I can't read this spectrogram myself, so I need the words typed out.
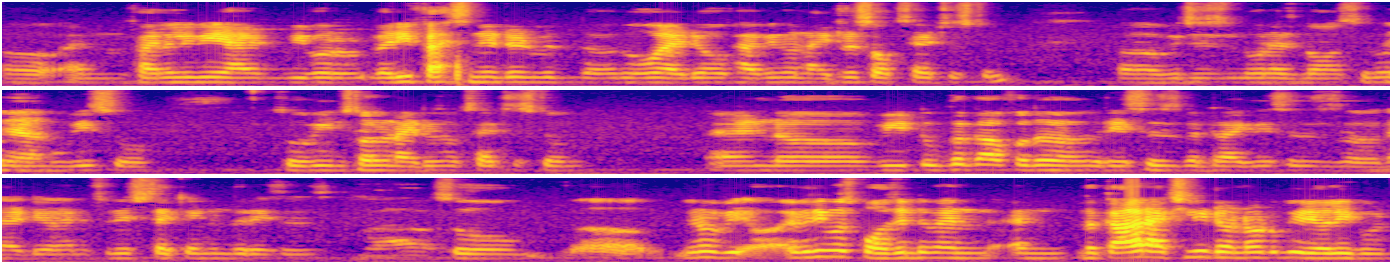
uh, and finally we had we were very fascinated with the, the whole idea of having a nitrous oxide system, uh, which is known as NOS, you know, Yeah. in movies. So, so we installed a nitrous oxide system, and uh, we took the car for the races, the drag races uh, that year, and finished second in the races. Wow. So uh, you know, we, everything was positive, and and the car actually turned out to be really good.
